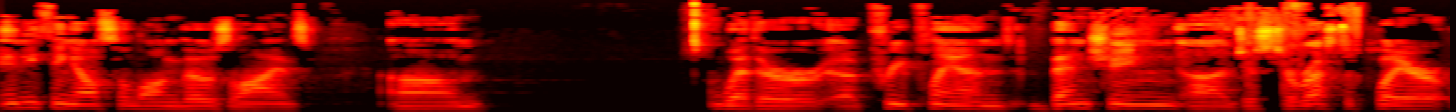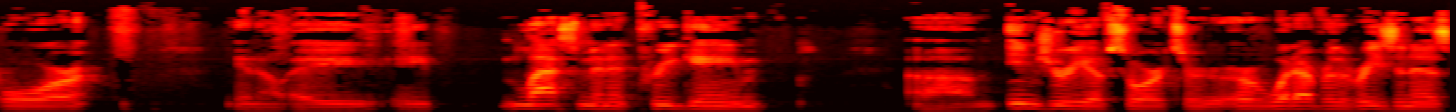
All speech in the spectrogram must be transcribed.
anything else along those lines, um, whether pre planned benching uh, just to rest a player or you know a, a last minute pregame um, injury of sorts or, or, whatever the reason is,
